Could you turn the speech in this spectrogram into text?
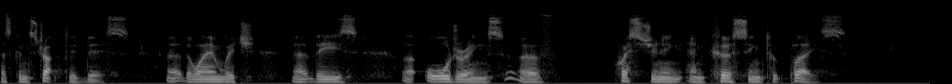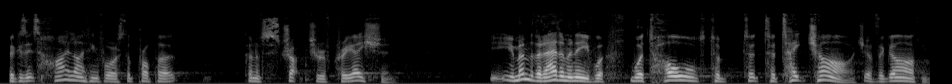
has constructed this, uh, the way in which uh, these uh, orderings of questioning and cursing took place. Because it's highlighting for us the proper kind of structure of creation. You remember that Adam and Eve were, were told to, to, to take charge of the garden,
